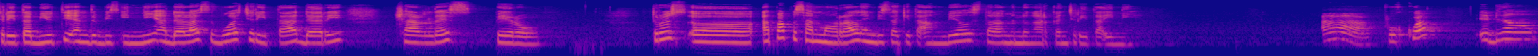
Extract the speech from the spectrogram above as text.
cerita Beauty and the Beast ini adalah sebuah cerita dari Charles Perrault. Terus uh, apa pesan moral yang bisa kita ambil setelah mendengarkan cerita ini? Ah, pourquoi Eh bien,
